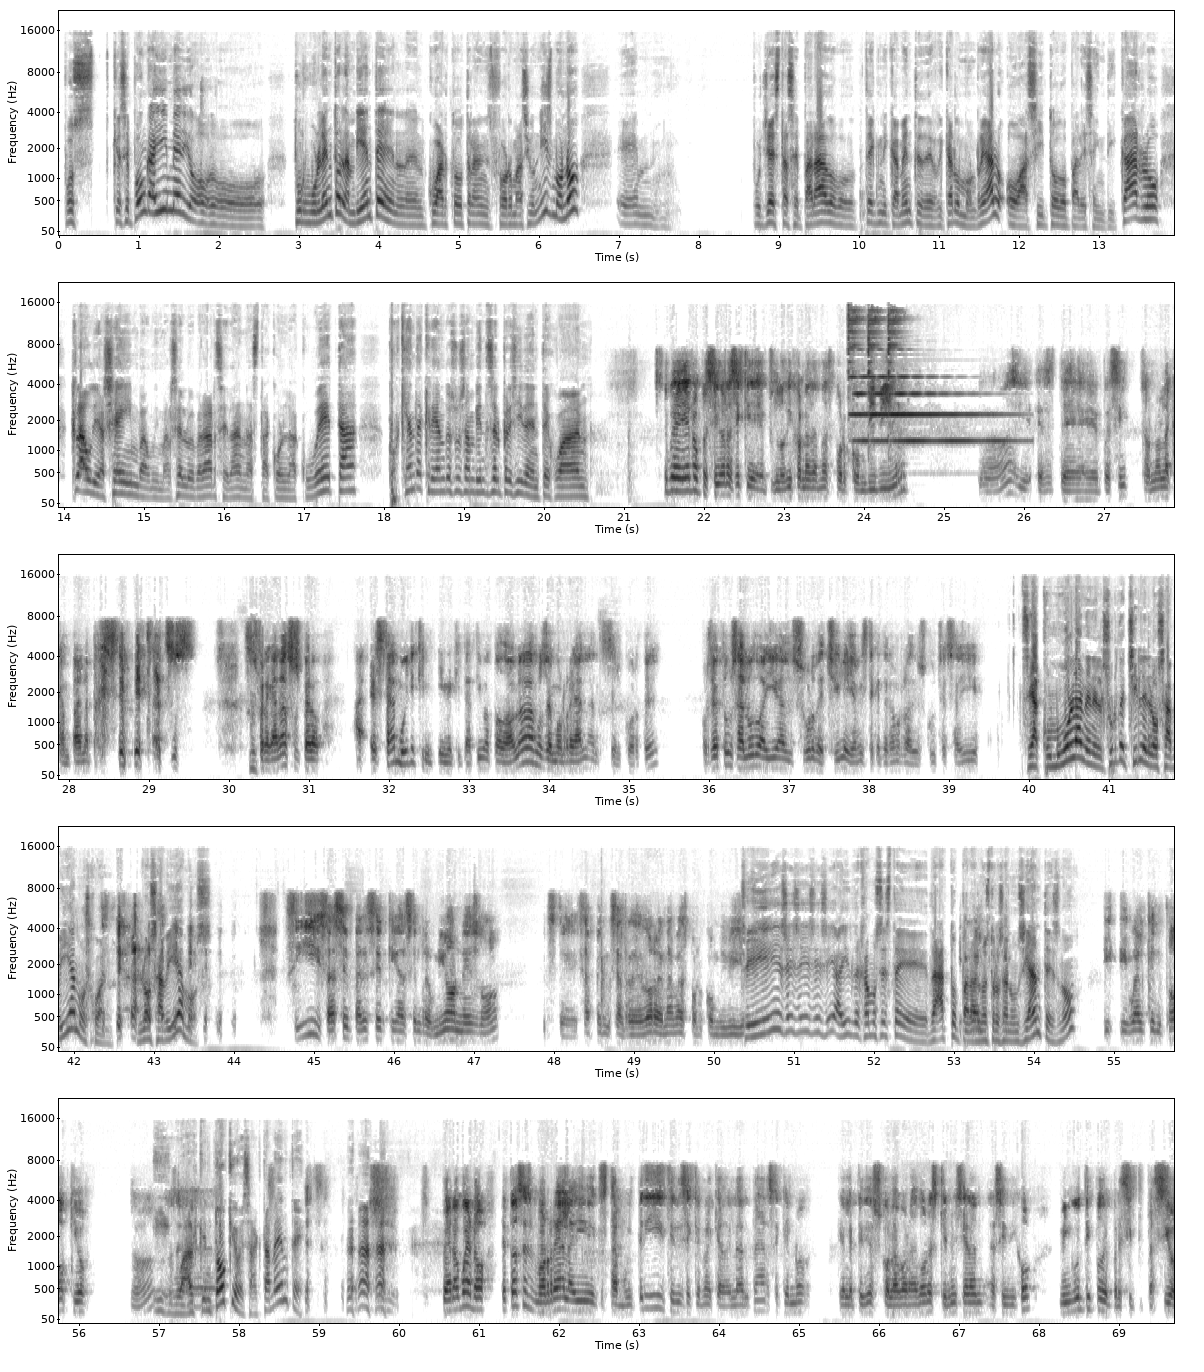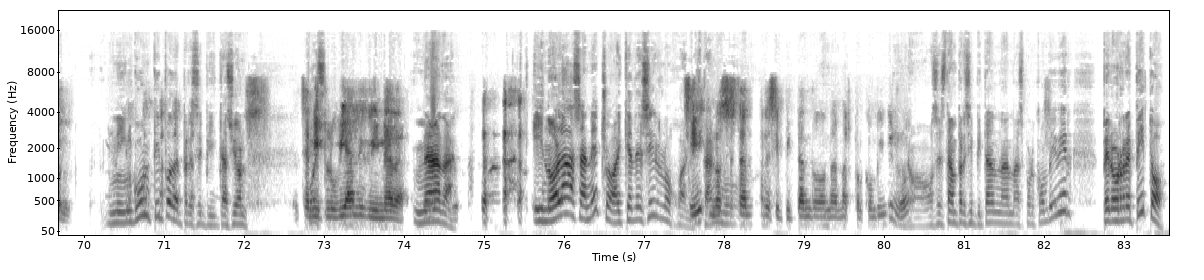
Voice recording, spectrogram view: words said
pues que se ponga ahí medio turbulento el ambiente en el cuarto transformacionismo, ¿no? Eh, pues ya está separado técnicamente de Ricardo Monreal, o así todo parece indicarlo. Claudia Sheinbaum y Marcelo Ebrard se dan hasta con la cubeta. ¿Por qué anda creando esos ambientes el presidente, Juan? Bueno, pues sí, ahora sí que pues, lo dijo nada más por convivir. ¿no? Y este, pues sí, sonó la campana para que se metan sus, sus fregadazos, pero ah, está muy inequitativo todo. Hablábamos de Monreal antes del corte por cierto, un saludo ahí al sur de Chile. Ya viste que tenemos radioescuchas ahí. Se acumulan en el sur de Chile, lo sabíamos, Juan. Lo sabíamos. sí, se hace, parece que hacen reuniones, ¿no? Este, alrededor de nada más por convivir. Sí, sí, sí, sí, sí. Ahí dejamos este dato para nuestros anunciantes, ¿no? igual que en Tokio, ¿no? Igual que en Tokio, exactamente. Pero bueno, entonces Monreal ahí está muy triste, dice que no hay que adelantarse, que no, que le pidió a sus colaboradores que no hicieran, así dijo, ningún tipo de precipitación. Ningún tipo de precipitación. ni pues, pluviales ni nada. Nada. Y no las han hecho, hay que decirlo, Juan. Sí, no se están precipitando nada más por convivir, ¿no? No se están precipitando nada más por convivir. Pero repito,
